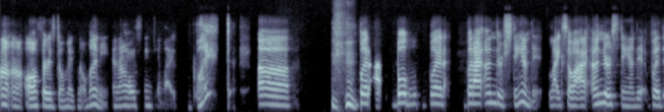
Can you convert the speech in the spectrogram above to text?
uh-uh, authors don't make no money. And I was thinking like, what? Uh, but I, but but but I understand it. Like so I understand it, but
